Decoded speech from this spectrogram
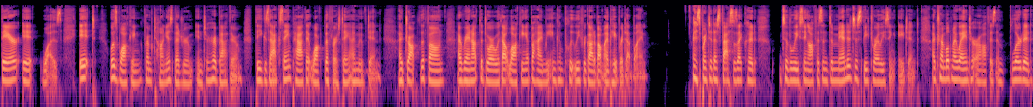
there it was. It was walking from Tanya's bedroom into her bathroom, the exact same path it walked the first day I moved in. I dropped the phone, I ran out the door without locking it behind me, and completely forgot about my paper deadline. I sprinted as fast as I could to the leasing office and demanded to speak to our leasing agent. I trembled my way into her office and blurted,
